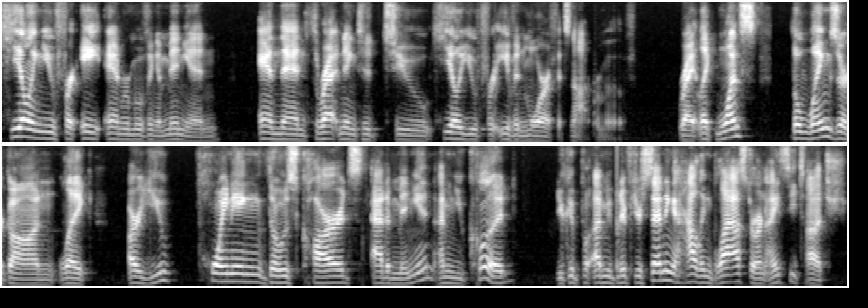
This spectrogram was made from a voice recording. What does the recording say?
healing you for eight and removing a minion, and then threatening to to heal you for even more if it's not removed. Right? Like once the wings are gone, like are you pointing those cards at a minion? I mean, you could. You could put I mean, but if you're sending a howling blast or an icy touch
